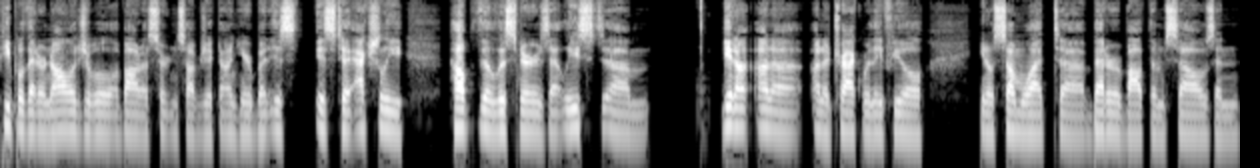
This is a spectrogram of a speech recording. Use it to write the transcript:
people that are knowledgeable about a certain subject on here, but is is to actually help the listeners at least um, get on, on a on a track where they feel you know somewhat uh, better about themselves and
